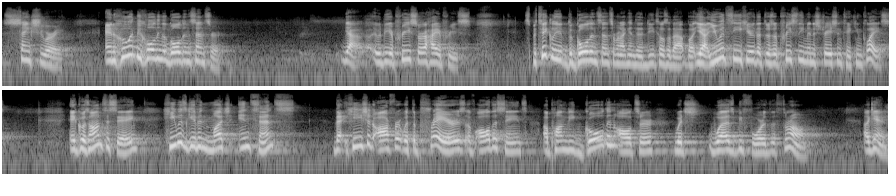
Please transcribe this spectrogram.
Sanctuary. And who would be holding a golden censer? Yeah, it would be a priest or a high priest. It's particularly the golden censer. We're not getting into the details of that. But yeah, you would see here that there's a priestly ministration taking place. It goes on to say, He was given much incense that he should offer it with the prayers of all the saints upon the golden altar which was before the throne. Again,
